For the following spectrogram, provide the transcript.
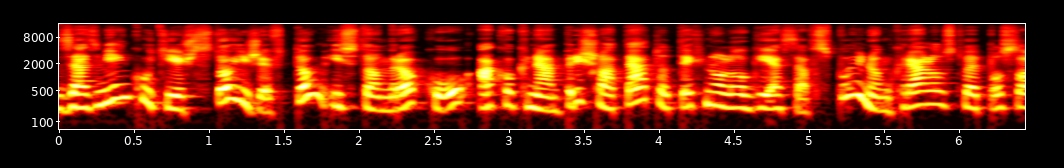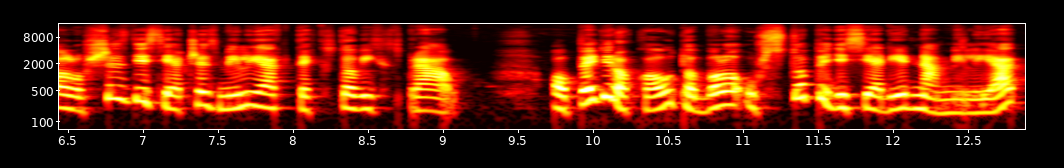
Za zmienku tiež stojí, že v tom istom roku, ako k nám prišla táto technológia, sa v Spojenom kráľovstve poslalo 66 miliard textových správ. O 5 rokov to bolo už 151 miliard,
